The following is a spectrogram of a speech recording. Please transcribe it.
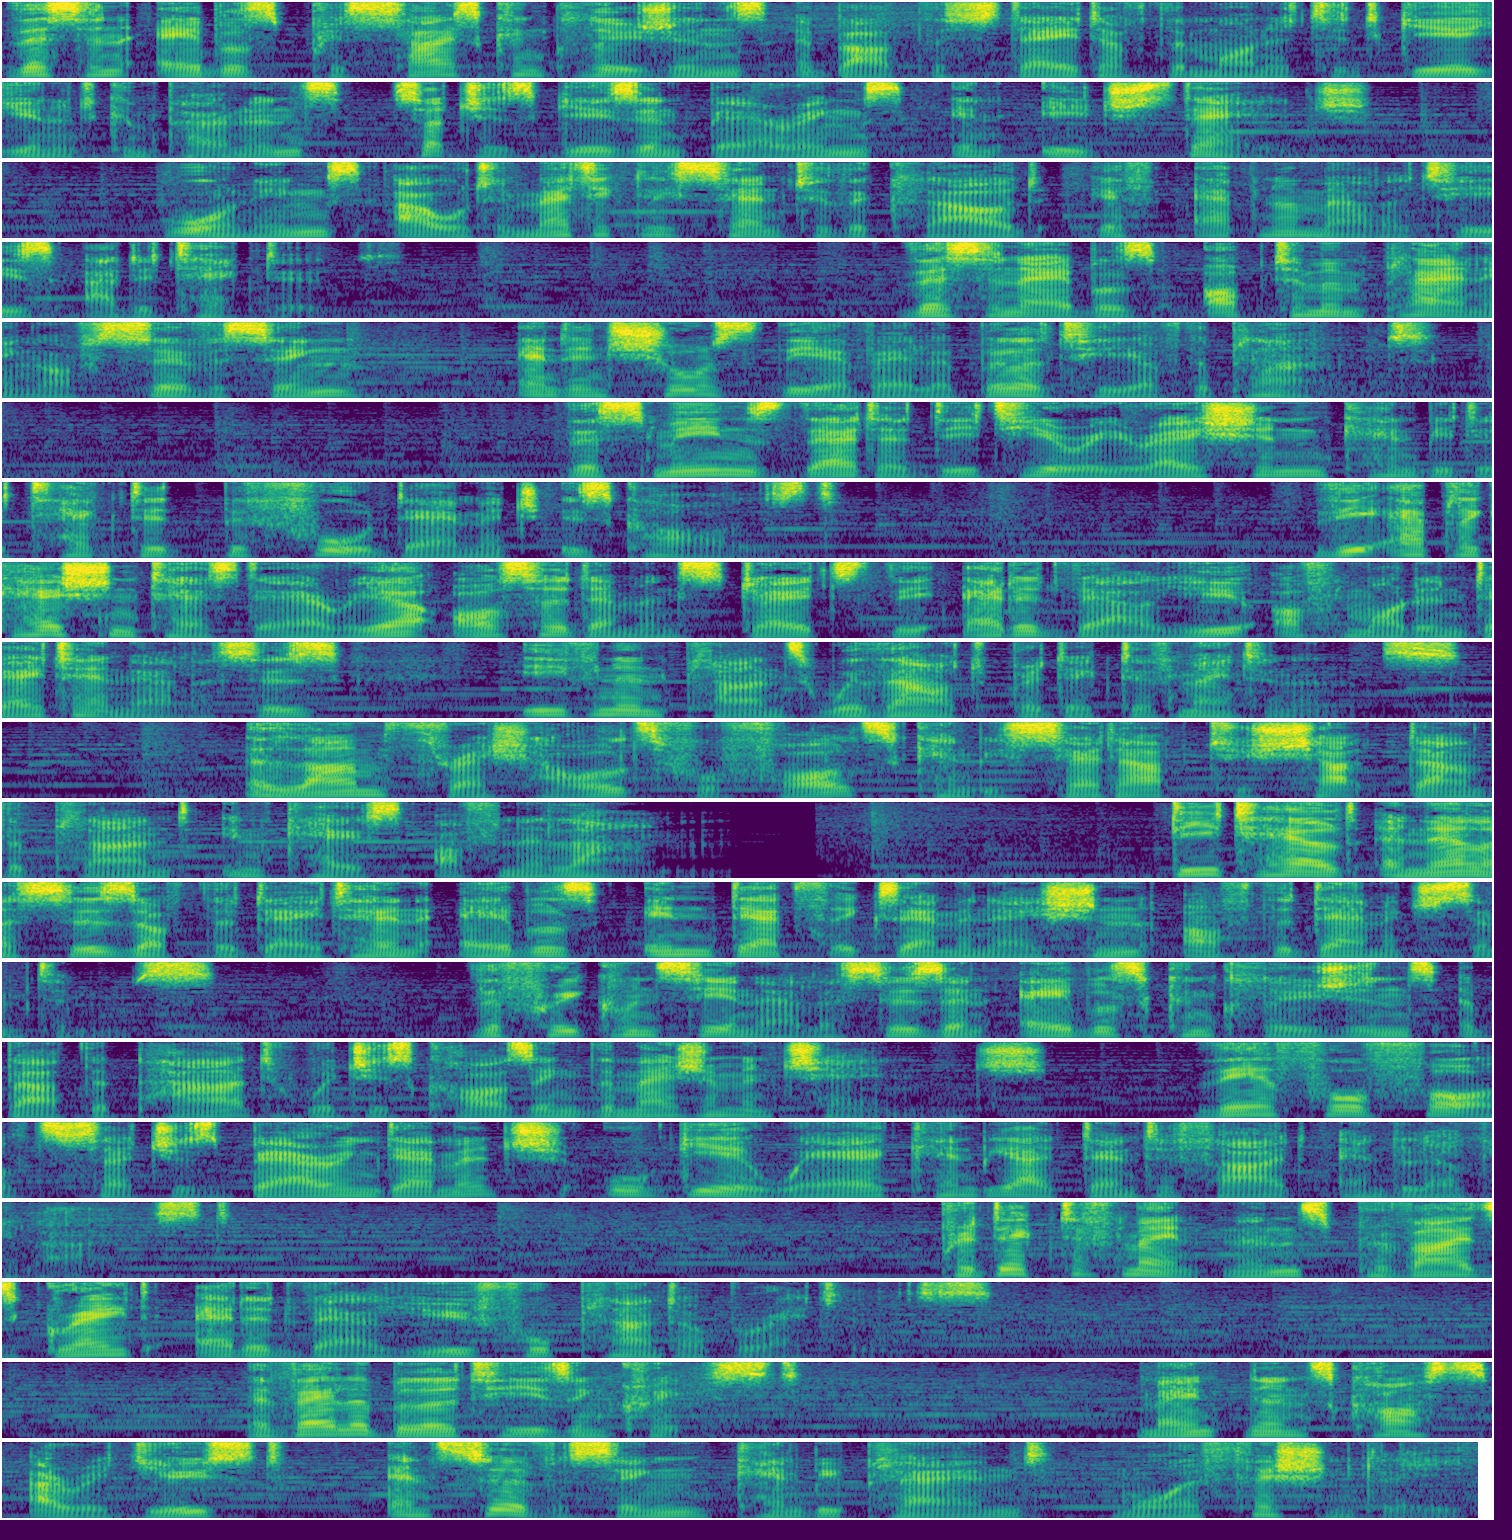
This enables precise conclusions about the state of the monitored gear unit components, such as gears and bearings, in each stage. Warnings are automatically sent to the cloud if abnormalities are detected. This enables optimum planning of servicing and ensures the availability of the plant. This means that a deterioration can be detected before damage is caused. The application test area also demonstrates the added value of modern data analysis even in plants without predictive maintenance. Alarm thresholds for faults can be set up to shut down the plant in case of an alarm. Detailed analysis of the data enables in-depth examination of the damage symptoms. The frequency analysis enables conclusions about the part which is causing the measurement change. Therefore, faults such as bearing damage or gear wear can be identified and localized. Predictive maintenance provides great added value for plant operators. Availability is increased. Maintenance costs are reduced and servicing can be planned more efficiently.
